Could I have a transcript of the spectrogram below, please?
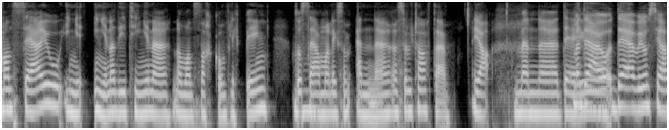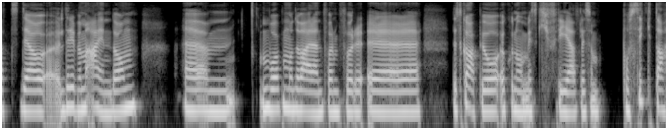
man ser jo ingen, ingen av de tingene når man snakker om flipping. Da ser man liksom enderesultatet. Ja, Men eh, det er Men det er jo jo, det jeg vil jo si at det å drive med eiendom um, må på en måte være en form for uh, Det skaper jo økonomisk frihet liksom på sikt, da.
